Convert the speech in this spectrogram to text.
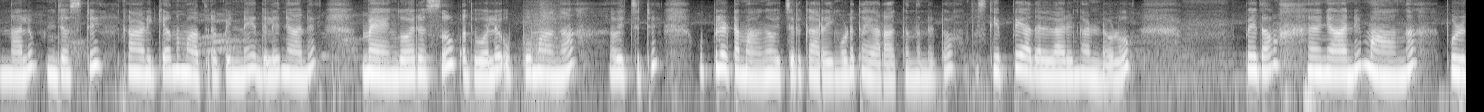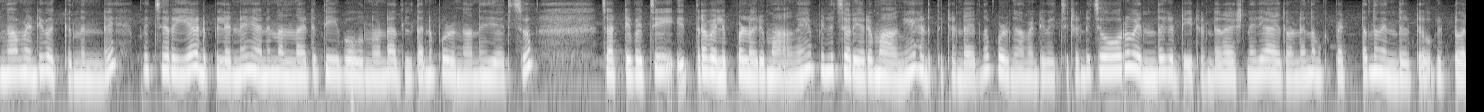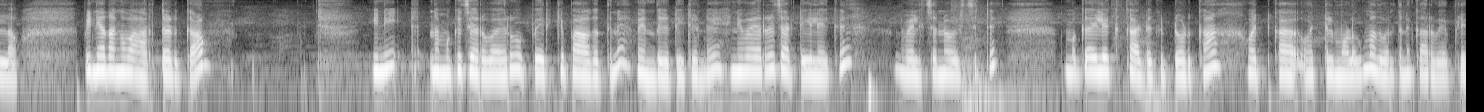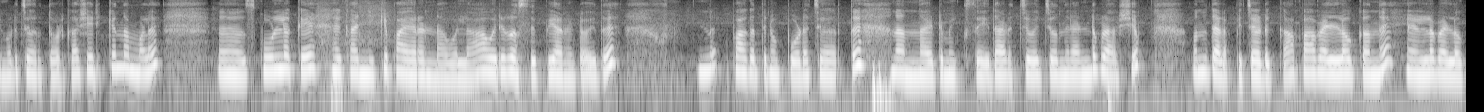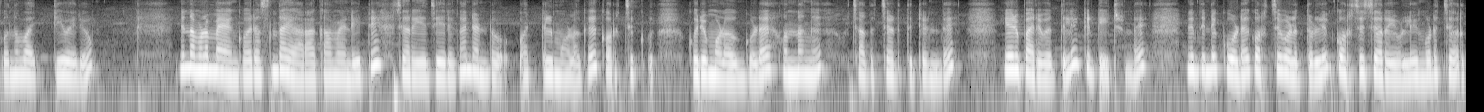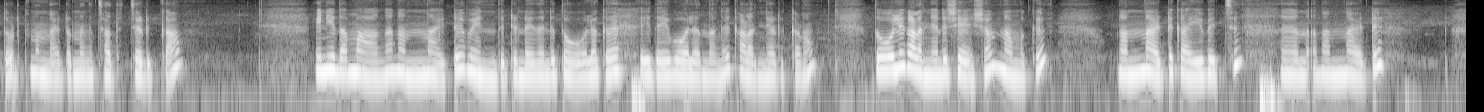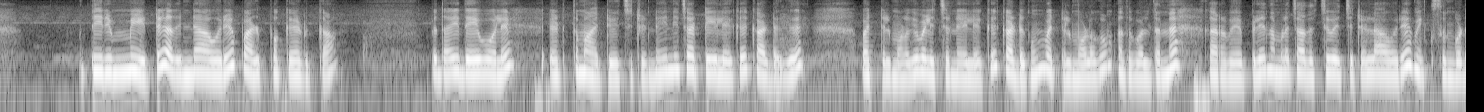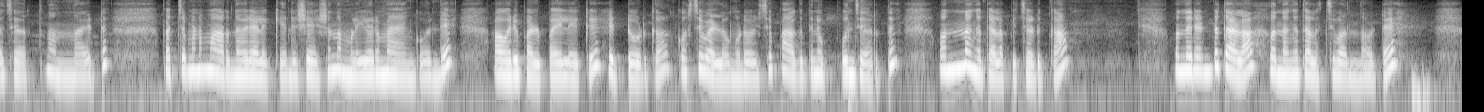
എന്നാലും ജസ്റ്റ് കാണിക്കാമെന്ന് മാത്രം. പിന്നെ ഇതിൽ ഞാൻ മാംഗോ രസവും അതുപോലെ ഉപ്പ് മാങ്ങ വെച്ചിട്ട് ഉപ്പിലിട്ട മാങ്ങ വെച്ചൊരു കറിയും കൂടെ തയ്യാറാക്കുന്നുണ്ട് കേട്ടോ. അപ്പോൾ സ്കിപ്പ് ചെയ്യാതെ എല്ലാവരും കണ്ടോളൂ. അപ്പോൾ ഇതാ ഞാൻ മാങ്ങ പുഴുങ്ങാൻ വേണ്ടി വെക്കുന്നുണ്ട്. ഇപ്പോൾ ചെറിയ അടുപ്പിൽ തന്നെ ഞാൻ നന്നായിട്ട് തീ പോകുന്നതുകൊണ്ട് അതിൽ തന്നെ പുഴുങ്ങാമെന്ന് വിചാരിച്ചു. ചട്ടി വെച്ച് ഇത്ര വലിപ്പമുള്ള ഒരു മാങ്ങയും പിന്നെ ചെറിയൊരു മാങ്ങയും എടുത്തിട്ടുണ്ടായിരുന്നു. പുഴുങ്ങാൻ വേണ്ടി വെച്ചിട്ടുണ്ട്. ചോറ് വെന്ത് കിട്ടിയിട്ടുണ്ട്. റേഷനരി ആയതുകൊണ്ട് നമുക്ക് പെട്ടെന്ന് വെന്ത് കിട്ടും കിട്ടുമല്ലോ പിന്നെ അതങ്ങ് വാർത്തെടുക്കാം. ഇനി നമുക്ക് ചെറുപയർ ഉപ്പേരിക്ക് പാകത്തിന് വെന്ത് കിട്ടിയിട്ടുണ്ട്. ഇനി വേറൊരു ചട്ടിയിലേക്ക് വെളിച്ചെണ്ണ ഒഴിച്ചിട്ട് നമുക്ക് അതിലേക്ക് കടുക് ഇട്ട് കൊടുക്കാം. ഒറ്റ മുളകും അതുപോലെ തന്നെ കറിവേപ്പിലയും കൂടി ചേർത്ത് കൊടുക്കുക ശരിക്കും നമ്മൾ സ്കൂളിലൊക്കെ കഞ്ഞിക്ക് പയറുണ്ടാവുമല്ലോ. ആ ഒരു റെസിപ്പിയാണ് കേട്ടോ ഇത്. പാകത്തിന് ഉപ്പൂടെ ചേർത്ത് നന്നായിട്ട് മിക്സ് ചെയ്ത് അടച്ച് വെച്ച് ഒന്ന് രണ്ട് പ്രാവശ്യം ഒന്ന് തിളപ്പിച്ചെടുക്കുക അപ്പോൾ ആ വെള്ളമൊക്കെ ഒന്ന് ഉള്ള വെള്ളമൊക്കെ ഒന്ന് വറ്റി വരും. ഇനി നമ്മൾ മാംഗോ രസം തയ്യാറാക്കാൻ വേണ്ടിയിട്ട് ചെറിയ ജീരകം രണ്ട് വറ്റൽ മുളക് കുറച്ച് കുരുമുളകും കൂടെ ഒന്നങ്ങ് ചതച്ചെടുത്തിട്ടുണ്ട്. ഈ ഒരു പരുവത്തിൽ കിട്ടിയിട്ടുണ്ട്. ഇനി ഇതിന്റെ കൂടെ കുറച്ച് വെളുത്തുള്ളിയും കുറച്ച് ചെറിയ ഉള്ളിയും കൂടെ ചേർത്ത് കൊടുത്ത് നന്നായിട്ടൊന്നങ്ങ് ചതച്ചെടുക്കാം. ഇനി ഇതാ മാങ്ങ നന്നായിട്ട് വെന്തിട്ടുണ്ട്. ഇതിന്റെ തോലൊക്കെ ഇതേപോലെ ഒന്നങ്ങ് കളഞ്ഞെടുക്കണം. തോൽ കളഞ്ഞതിന് ശേഷം നമുക്ക് നന്നായിട്ട് കൈ വെച്ച് നന്നായിട്ട് തിരുമ്മിയിട്ട് അതിന്റെ ആ ഒരു പൾപ്പൊക്കെ എടുക്കാം. അപ്പോൾ ഇതാ ഇതേപോലെ എടുത്ത് മാറ്റി വെച്ചിട്ടുണ്ട്. ഇനി ചട്ടിയിലേക്ക് കടുക് വറ്റൽമുളക് വെളിച്ചെണ്ണയിലേക്ക് കടുകും വറ്റൽമുളകും അതുപോലെ തന്നെ കറിവേപ്പിലയും നമ്മൾ ചതച്ച് വെച്ചിട്ടുള്ള ആ ഒരു മിക്സും കൂടെ ചേർത്ത് നന്നായിട്ട് പച്ചമണം മാറുന്നവരെ ഇളക്കിയതിന് ശേഷം നമ്മൾ ഈ ഒരു മാംഗോന്റെ ആ ഒരു പൾപ്പയിലേക്ക് ഇട്ട് കൊടുക്കുക കുറച്ച് വെള്ളം കൂടെ ഒഴിച്ച് പാകത്തിന് ഉപ്പും ചേർത്ത് ഒന്നങ്ങ് തിളപ്പിച്ചെടുക്കാം. ഒന്ന് രണ്ട് തള ഒന്നങ്ങ് തിളച്ച് വന്നോട്ടെ.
